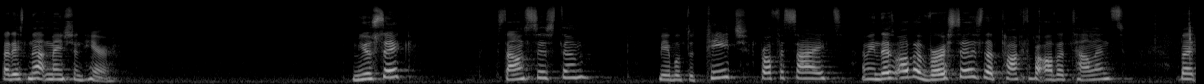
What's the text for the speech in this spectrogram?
that is not mentioned here? Music, sound system, be able to teach, prophesy. I mean, there's other verses that talks about other talents, but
